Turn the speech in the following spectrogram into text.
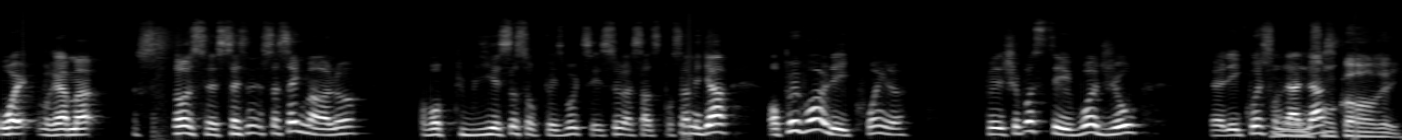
Oui, vraiment. Ça, ce segment-là, on va publier ça sur Facebook, c'est sûr, à 110 Mais regarde, on peut voir les coins. Là. Je ne sais pas si tu vois, Joe. les coins sont de la glace. Ils sont carrés.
